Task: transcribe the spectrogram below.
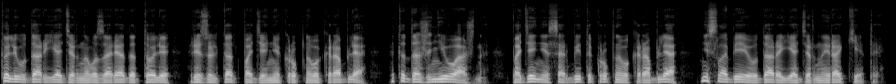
То ли удар ядерного заряда, то ли результат падения крупного корабля. Это даже не важно. Падение с орбиты крупного корабля не слабее удара ядерной ракеты.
